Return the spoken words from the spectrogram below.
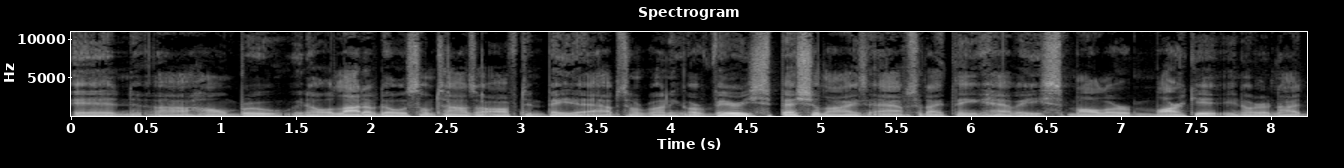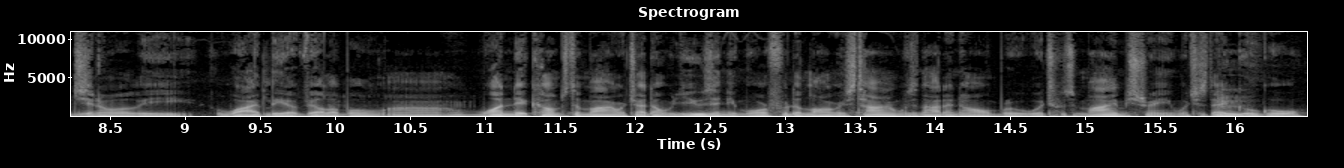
in uh, Homebrew. You know, a lot of those sometimes are often beta apps I'm running or very specialized apps that I think have a smaller market. You know, they're not generally widely available. Uh, one that comes to mind, which I don't use anymore for the longest time, was not in Homebrew, which was MimeStream, which is that mm. Google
